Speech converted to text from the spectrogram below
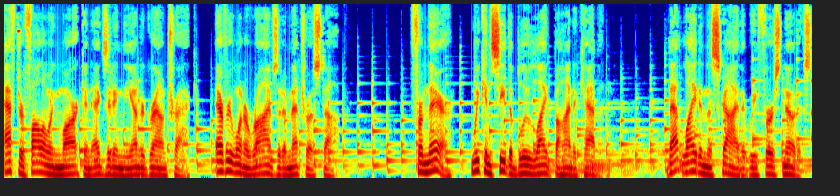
After following Mark and exiting the underground track, everyone arrives at a metro stop. From there, we can see the blue light behind a cabin. That light in the sky that we first noticed.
